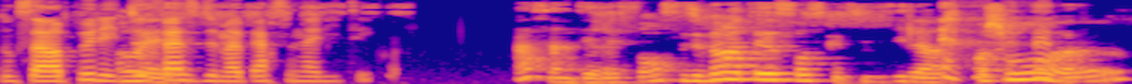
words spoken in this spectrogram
donc c'est un peu les deux faces de ma personnalité. Quoi. Ah c'est intéressant, c'est super intéressant ce que tu dis là. Franchement. Euh...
